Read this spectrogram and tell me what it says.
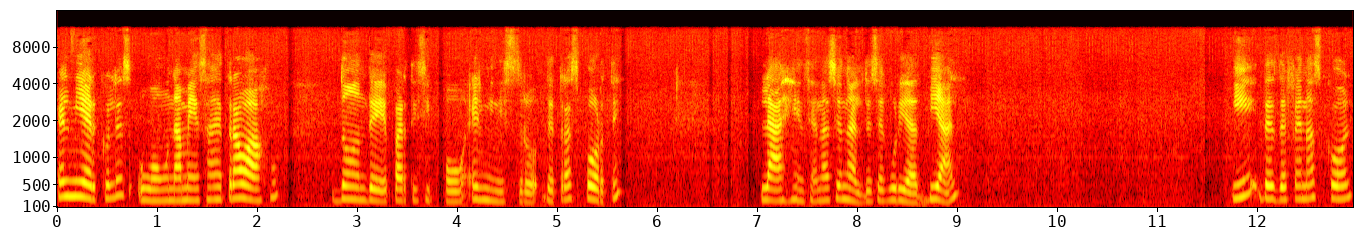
El miércoles hubo una mesa de trabajo donde participó el ministro de Transporte, la Agencia Nacional de Seguridad Vial y desde FENASCOL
